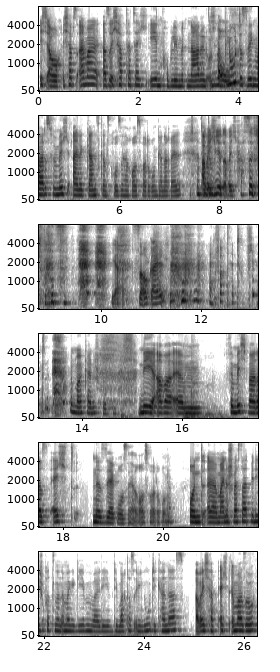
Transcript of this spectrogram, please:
Ich auch. Ich habe es einmal, also ich habe tatsächlich eh ein Problem mit Nadeln und Ich mit auch. Blut, deswegen war das für mich eine ganz, ganz große Herausforderung generell. Ich bin Aber ich- tätowiert, aber ich hasse Spritzen. Ja, saugeil. Einfach tätowiert und mag keine Spritzen. Nee, aber ähm, für mich war das echt eine sehr große Herausforderung. Ja. Und äh, meine Schwester hat mir die Spritzen dann immer gegeben, weil die, die macht das irgendwie gut, die kann das. Aber ich habe echt immer so,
